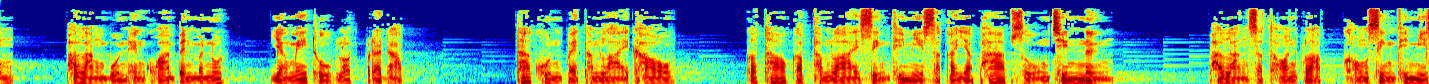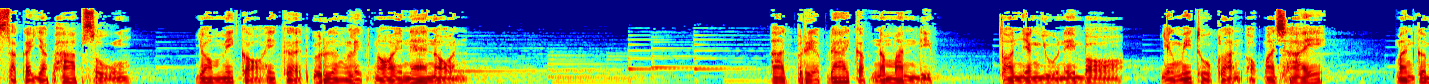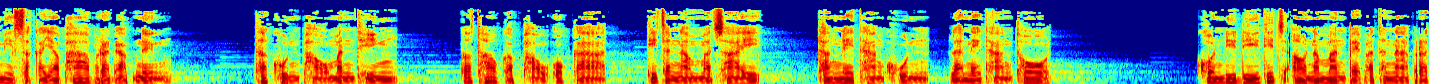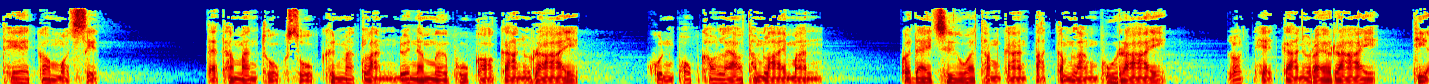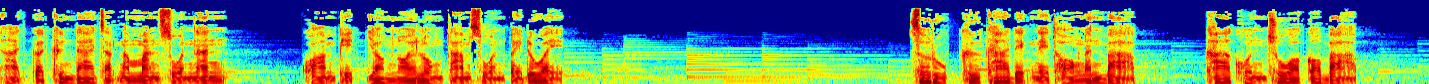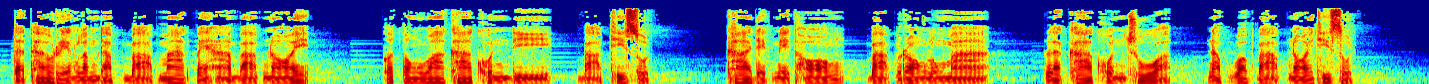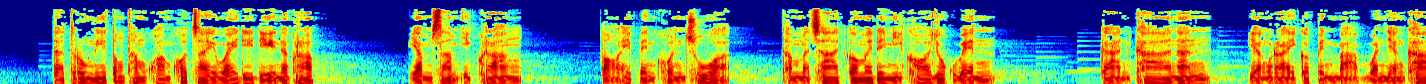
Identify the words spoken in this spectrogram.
พลังบุญแห่งความเป็นมนุษย์ ยังไม่ถูกลดระดับ ถ้าคุณไปทำลายเขา ก็เท่ากับทำลายสิ่งที่มีศักยภาพสูงชิ้นหนึ่ง พลังสะท้อนกลับของสิ่งที่มีศักยภาพสูง ย่อมไม่ก่อให้เกิดเรื่องเล็กน้อยแน่นอน อาจเปรียบได้กับน้ำมันดิบ ตอนยังอยู่ในบ่อยังไม่ถูกกลั่นออกมาใช้ มันก็มีศักยภาพระดับหนึ่ง ถ้าคุณเผามันทิ้ง ก็เท่ากับเผาโอกาสที่จะนำมาใช้ ทั้งในทางคุณและในทางโทษ คนดีๆ ที่จะเอาน้ำมันไปพัฒนาประเทศก็หมดสิทธิ์ แต่ถ้ามันถูกสูบขึ้นมากลั่นด้วยน้ำมือผู้ก่อการร้าย คุณพบเขาแล้วทำลายมัน ก็ได้ชื่อว่าทำการตัดกำลังผู้ร้าย ลดเหตุการณ์ร้ายๆที่อาจเกิดขึ้นได้จากน้ำมันส่วนนั้น ความผิดย่อมน้อยลงตามส่วนไปด้วย สรุปคือฆ่าเด็กในท้องนั้นบาปฆ่าคนชั่วก็บาป แต่ถ้าเรียงลำดับบาปมากไปหาบาปน้อย ก็ต้องว่าฆ่าคนดี บาปที่สุดฆ่าเด็กในท้อง บาปรองลงมา และฆ่าคนชั่ว นับว่าบาปน้อยที่สุด แต่ตรงนี้ต้องทำความเข้าใจไว้ดี ๆนะครับ ย้ำซ้ำอีกครั้ง ต่อให้เป็นคนชั่ว ธรรมชาติก็ไม่ได้มีข้อยกเว้น การฆ่านั้นอย่างไรก็เป็นบาปวันยังค่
